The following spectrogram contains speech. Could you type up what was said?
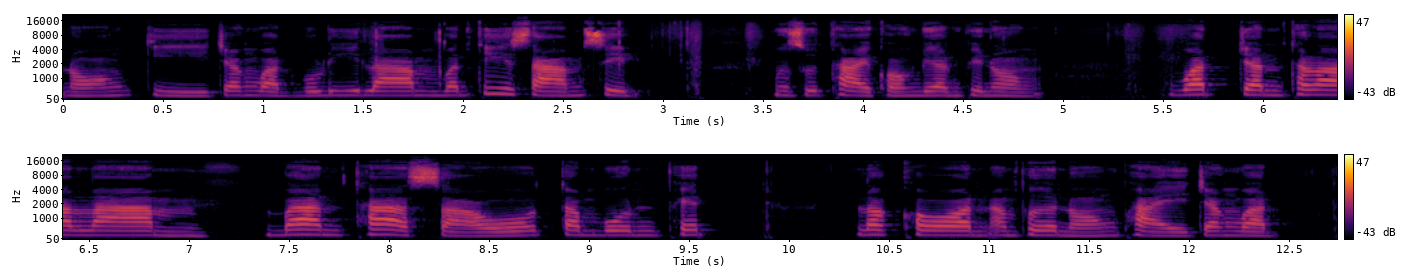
หนองกี่จังหวัดบุรีรัมย์วันที่ 30 มือสุดท้ายของเดือนพี่น้อง วัดจันทราราม บ้านท่าเสาตำบลเพชรละครอำเภอหนองไผ่จังหวัดเพ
